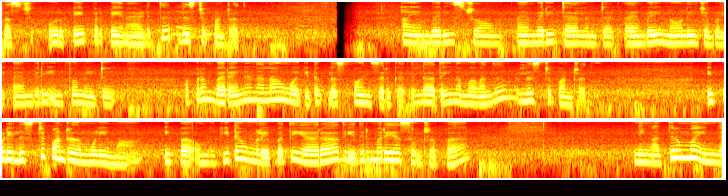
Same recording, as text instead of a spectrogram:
ஃபஸ்ட்டு ஒரு பேப்பர் பேனை எடுத்து லிஸ்ட்டு பண்ணுறது ஐ ஆம் வெரி ஸ்ட்ராங் ஐ ஆம் வெரி டேலண்டட் ஐ ஆம் வெரி நாலேஜபிள் ஐ ஆம் வெரி இன்ஃபர்மேட்டிவ் அப்புறம் வேறு என்னென்னலாம் உங்கள்கிட்ட ப்ளஸ் பாயிண்ட்ஸ் இருக்குது எல்லாத்தையும் நம்ம வந்து லிஸ்ட்டு பண்ணுறது இப்படி லிஸ்ட்டு பண்ணுறது மூலிமா இப்போ உங்ககிட்ட உங்களை பற்றி யாராவது எதிர்மறையாக சொல்கிறப்ப நீங்கள் திரும்ப இந்த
